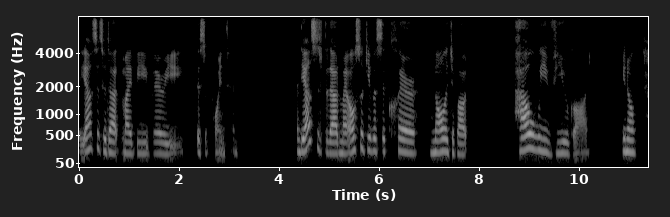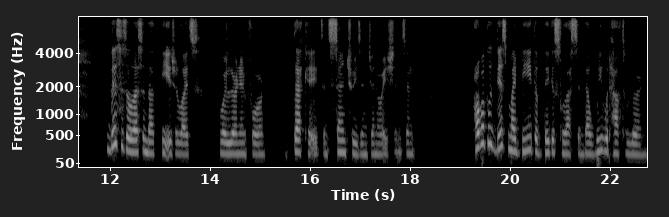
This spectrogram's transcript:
the answer to that might be very disappointing. And the answer to that might also give us a clear knowledge about how we view God. You know, this is a lesson that the Israelites were learning for decades and centuries and generations. And probably this might be the biggest lesson that we would have to learn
